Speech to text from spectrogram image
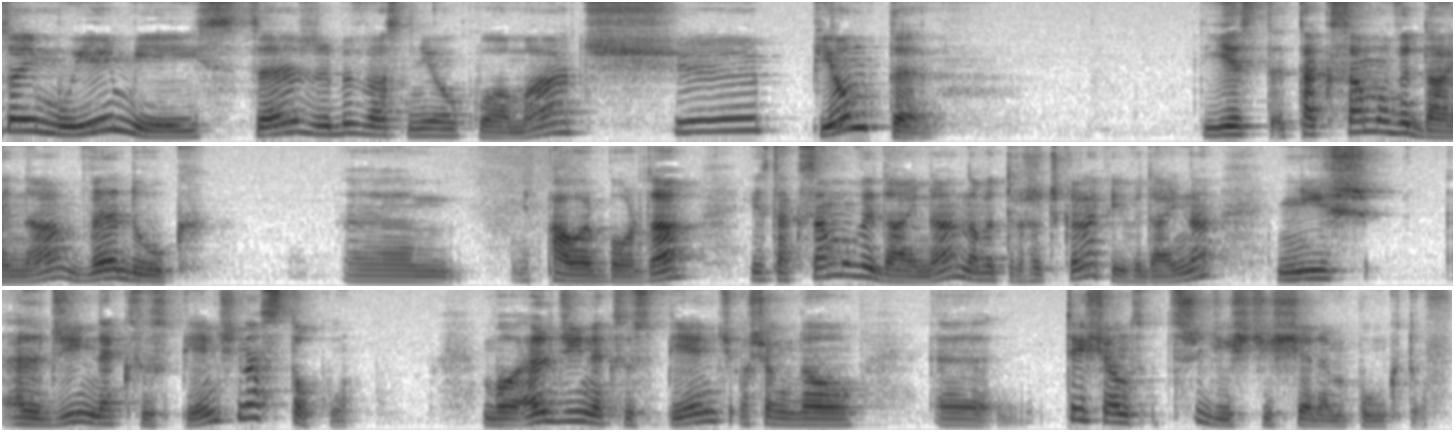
zajmuje miejsce, żeby Was nie okłamać, e, piąte. Jest tak samo wydajna według um, Powerboarda, jest tak samo wydajna, nawet troszeczkę lepiej wydajna niż LG Nexus 5 na stoku, bo LG Nexus 5 osiągnął e, 1037 punktów.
